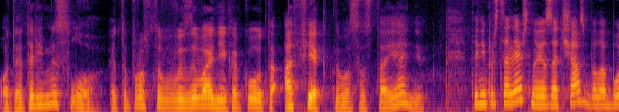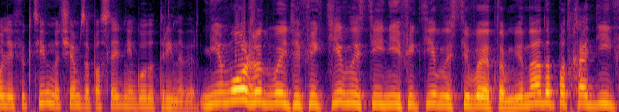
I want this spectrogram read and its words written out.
вот это ремесло. Это просто вызывание какого-то аффектного состояния. Ты не представляешь, но я за час была более эффективна, чем за последние года три, наверное. Не может быть эффективности и неэффективности в этом. Не надо подходить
